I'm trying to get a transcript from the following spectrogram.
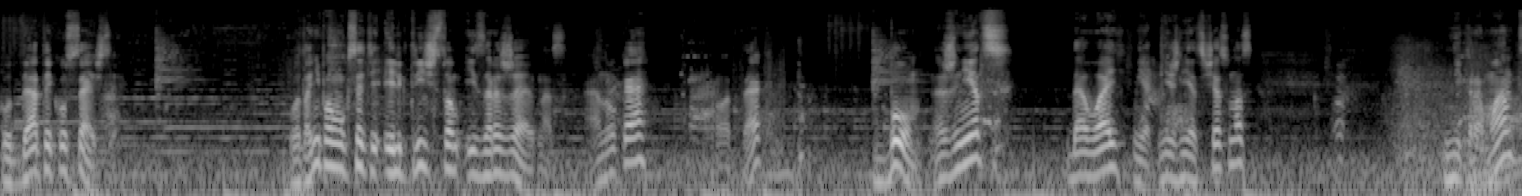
Куда ты кусаешься? Вот они, по-моему, кстати, электричеством и заражают нас. А ну-ка. Вот так. Бум. Жнец. Давай. Нет, не жнец. Сейчас у нас некромант.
